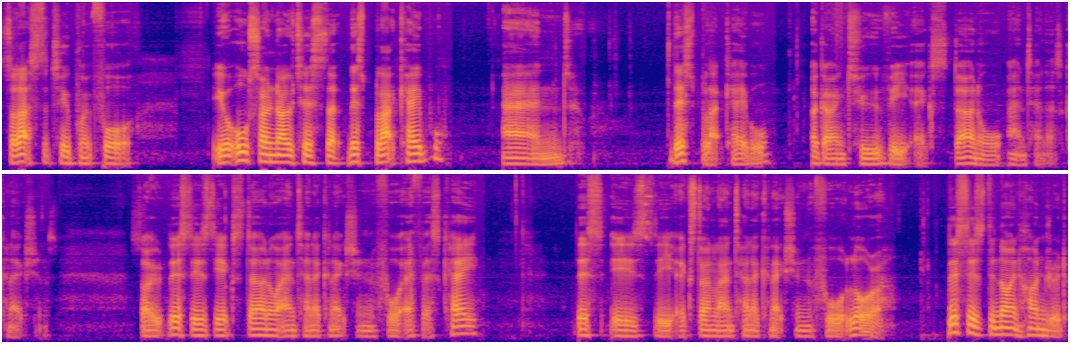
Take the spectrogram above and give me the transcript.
So that's the 2.4. You'll also notice that this black cable and this black cable are going to the external antennas connections. So this is the external antenna connection for FSK this is the external antenna connection for LoRa. This is the 900.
